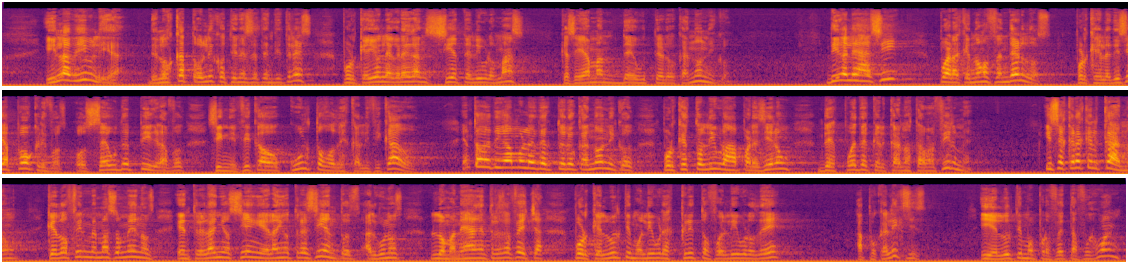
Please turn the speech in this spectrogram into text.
Y la Biblia de los católicos tiene 73, porque ellos le agregan siete libros más, que se llaman deuterocanónicos. Dígales así para que no ofenderlos, porque les dice apócrifos o pseudoepígrafos significa ocultos o descalificados. Entonces digámosle deuterocanónicos, porque estos libros aparecieron después de que el canon estaba firme. Y se cree que el canon quedó firme más o menos entre el año 100 y el año 300, algunos lo manejan entre esa fecha, porque el último libro escrito fue el libro de Apocalipsis, y el último profeta fue Juan.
